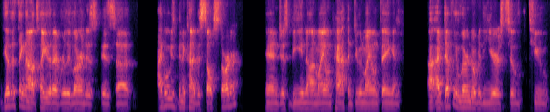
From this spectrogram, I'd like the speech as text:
the other thing that I'll tell you that I've really learned is is uh, I've always been a kind of a self starter and just being on my own path and doing my own thing. And I, I've definitely learned over the years to to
